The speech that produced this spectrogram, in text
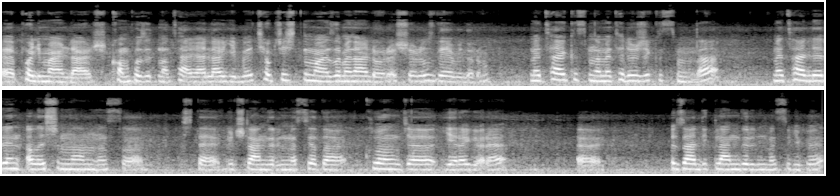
e, polimerler, kompozit materyaller gibi çok çeşitli malzemelerle uğraşıyoruz diyebilirim. Metal kısmında, metalurji kısmında metallerin alaşımlanması, işte güçlendirilmesi ya da kullanılacağı yere göre e, özelliklendirilmesi gibi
